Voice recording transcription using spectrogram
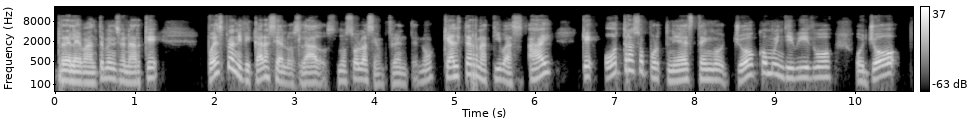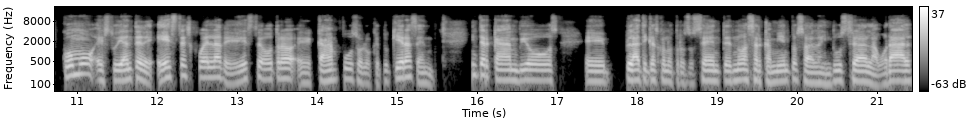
relevante mencionar que puedes planificar hacia los lados, no solo hacia enfrente, ¿no? ¿Qué alternativas hay? ¿Qué otras oportunidades tengo yo como individuo o yo como estudiante de esta escuela, de este otro eh, campus o lo que tú quieras en intercambios, eh, pláticas con otros docentes, no acercamientos a la industria laboral,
